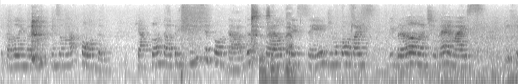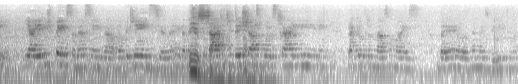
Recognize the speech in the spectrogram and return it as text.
Eu estava lembrando, pensando na poda. Que a planta ela precisa ser podada para ela é. crescer de uma forma mais vibrante, né? Mais. Enfim. E aí a gente pensa, né, assim, da, da obediência, né? E da necessidade Exato. de deixar as folhas caírem para que outras nasçam mais belas, né? Mais vivas, mais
